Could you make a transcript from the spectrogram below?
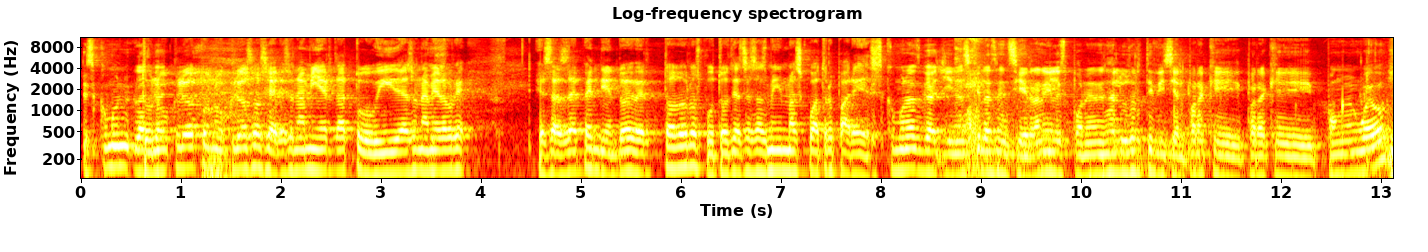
Es como la- Tu núcleo, tu núcleo social es una mierda, tu vida es una mierda, porque estás dependiendo de ver todos los putos días esas mismas cuatro Es paredes. como las gallinas que las encierran y les ponen esa luz artificial para que, para que pongan huevos.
